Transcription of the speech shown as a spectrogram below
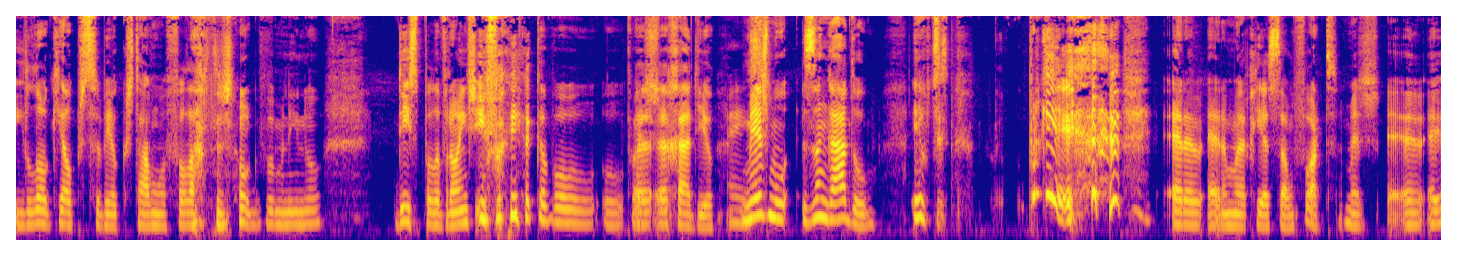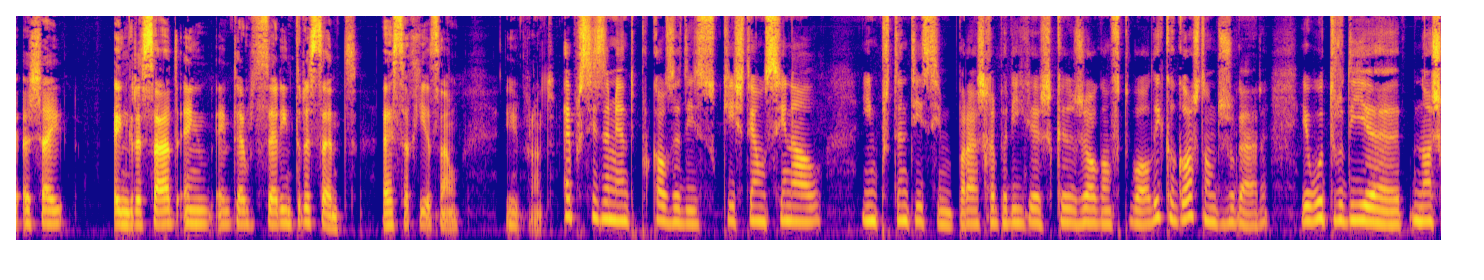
E logo que ele percebeu que estavam a falar do jogo feminino, disse palavrões e foi, acabou o- a, a rádio. É. Mesmo zangado. Eu disse, Porquê? Era, era uma reação forte, mas eh, eh, achei engraçado em, em termos de ser interessante essa reação. E pronto. É precisamente por causa disso que isto é um sinal importantíssimo para as raparigas que jogam futebol e que gostam de jogar. Eu outro dia nós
